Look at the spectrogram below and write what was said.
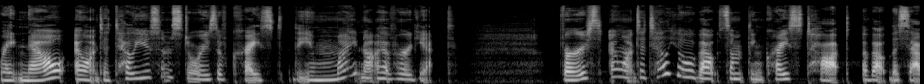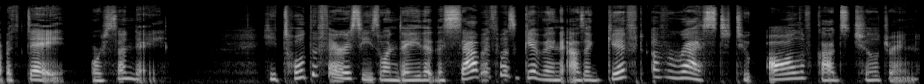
Right now, I want to tell you some stories of Christ that you might not have heard yet. First, I want to tell you about something Christ taught about the Sabbath day, or Sunday. He told the Pharisees one day that the Sabbath was given as a gift of rest to all of God's children.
